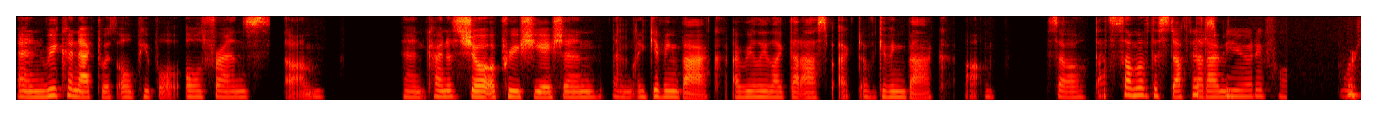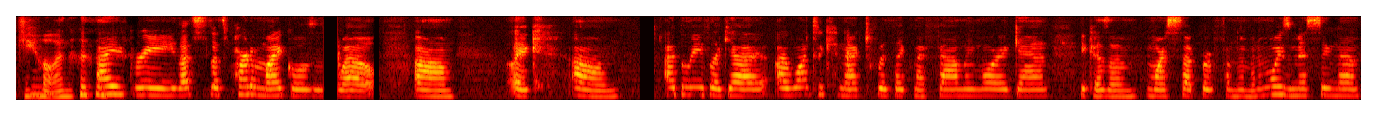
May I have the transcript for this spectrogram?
and reconnect with old people, old friends, um, and kind of show appreciation and like giving back. I really like that aspect of giving back. Um, so that's some of the stuff that That's I'm beautiful. working Mhm. on. I agree. That's that's part of my goals as well. Um, like um, I believe like yeah, I, I want to connect with like my family more again because I'm more separate from them and I'm always missing them.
